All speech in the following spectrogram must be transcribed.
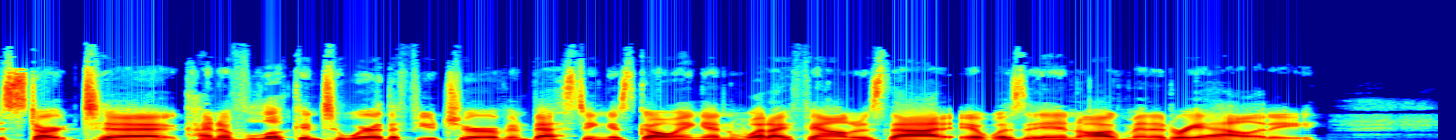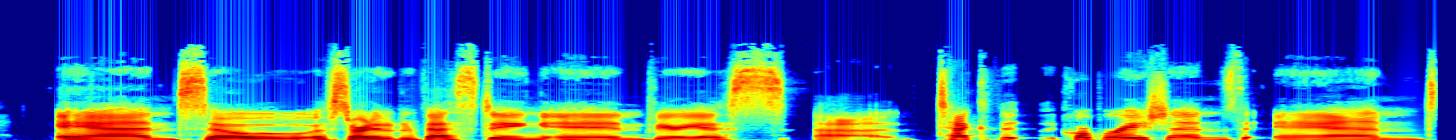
start to kind of look into where the future of investing is going. And what I found was that it was in augmented reality. And so I've started investing in various uh, tech th- corporations and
